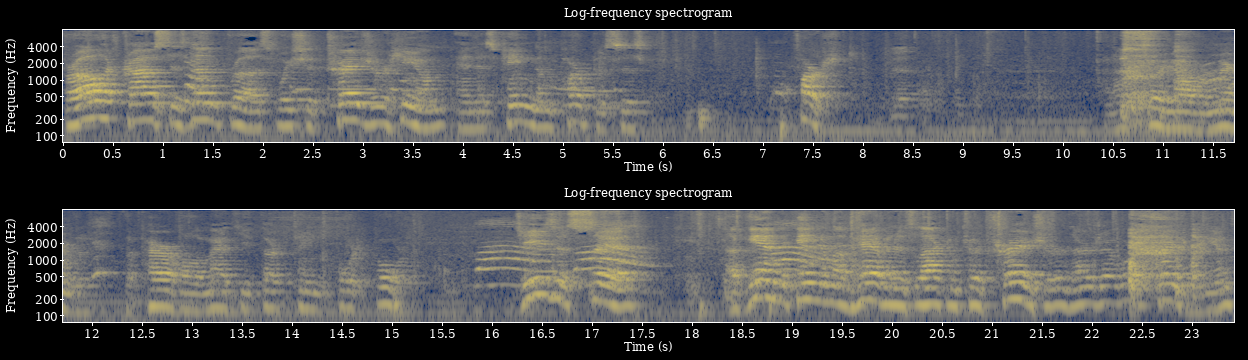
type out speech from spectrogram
For all that Christ has done for us, we should treasure Him and His kingdom purposes first. And I'm sure you all remember the, the parable of Matthew 13 44. Jesus said, Again, the kingdom of heaven is likened to a treasure, and there's that word treasure again,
